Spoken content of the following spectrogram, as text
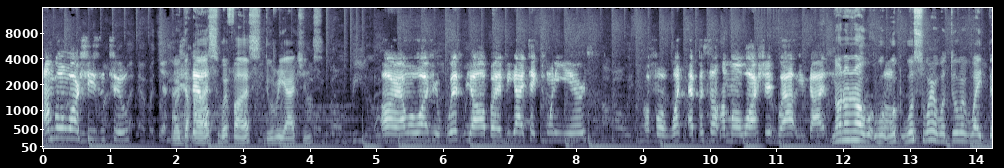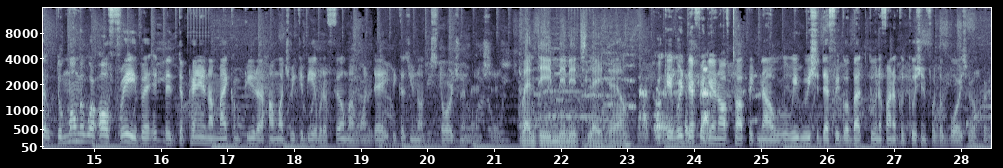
I'm gonna watch season two. Yes, with the, us, with us, do reactions. All right, I'm gonna watch it with y'all. But if you guys take 20 years or for one episode, I'm gonna watch it without you guys. No, no, no. We'll, oh. we'll, we'll swear we'll do it like the, the moment we're all free, but it, it, depending on my computer, how much we could be able to film on one day because you know the storage limit and shit. 20 minutes later. I have to Okay, we're definitely getting off topic now. We, we should definitely go back to doing a final conclusion for the boys real quick.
